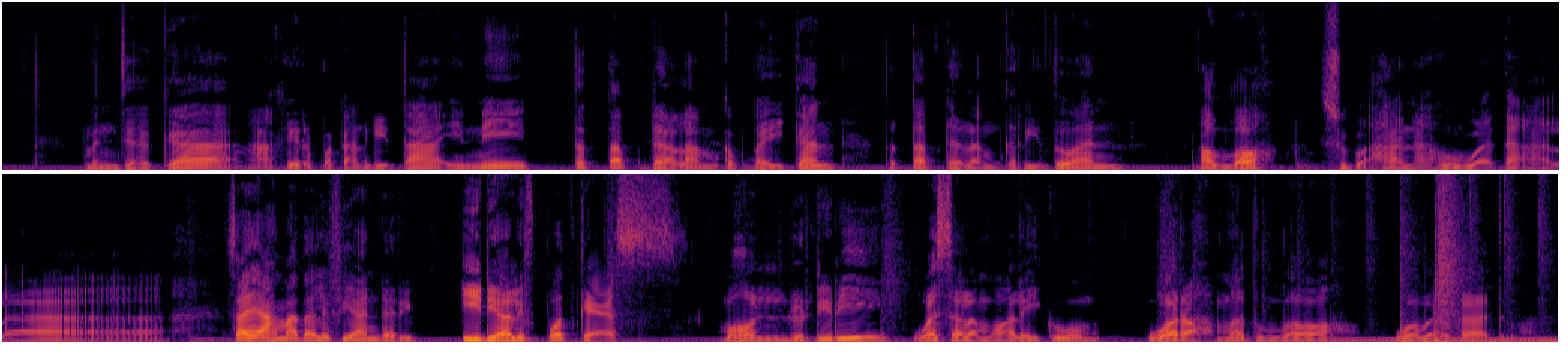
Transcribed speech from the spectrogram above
menjaga akhir pekan kita ini tetap dalam kebaikan, tetap dalam keriduan Allah Subhanahu wa taala. Saya Ahmad Alifian dari Idealif Podcast. Mohon undur diri. Wassalamualaikum warahmatullahi wabarakatuh.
